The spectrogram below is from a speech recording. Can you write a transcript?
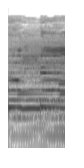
long.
